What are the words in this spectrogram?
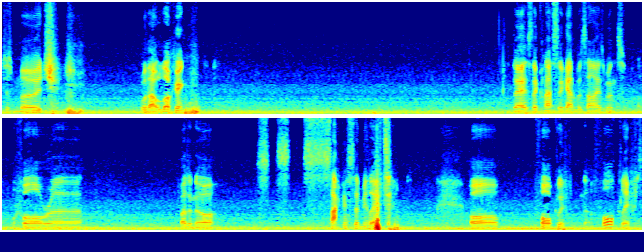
Just merge without looking. There's the classic advertisement for, uh, I don't know, S S Saka Simulator or forklift, no, forklift,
